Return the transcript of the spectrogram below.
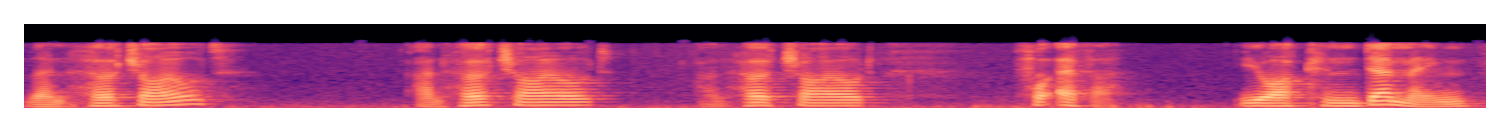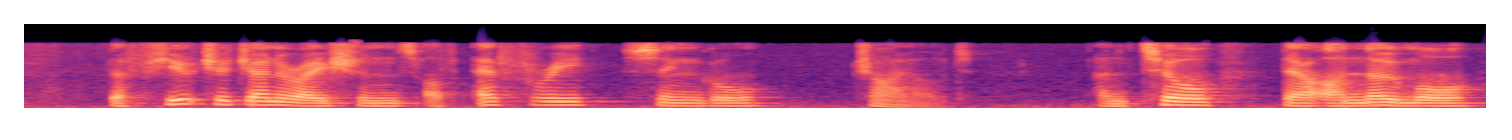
then her child, and her child, and her child, forever. You are condemning the future generations of every single child until there are no more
